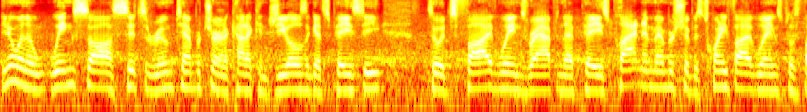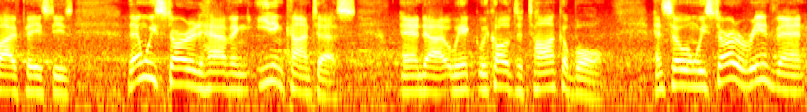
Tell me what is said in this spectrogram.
you know when the wing sauce sits at room temperature and it kind of congeals and gets pasty? So it's five wings wrapped in that paste. Platinum membership is 25 wings plus five pasties. Then we started having eating contests, and uh, we, we call it the Tonka Bowl. And so when we started reInvent,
